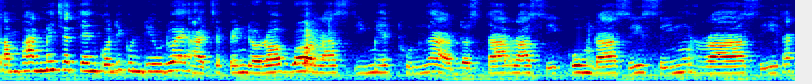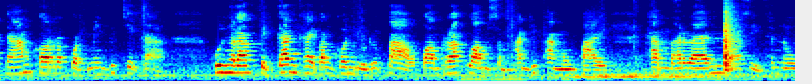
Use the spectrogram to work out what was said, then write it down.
สัมพันธ์ไม่ชัดเจนคนที่คุณดิวด้วยอาจจะเป็นเดอะรอบว่าราศีเมถุนค่ะเดอะสตาร์ราศีกุมราศีสิงห์ราศีทักน้ำกรกฎมีนพิจิกค่ะ คุณกำลังปิดกั้นใครบางคนอยู่หรือเปล่า ความรักความสัมพันธ์ที่พังลงไปทำบารันราศีธนู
